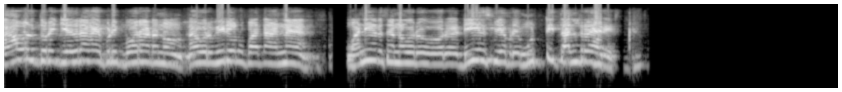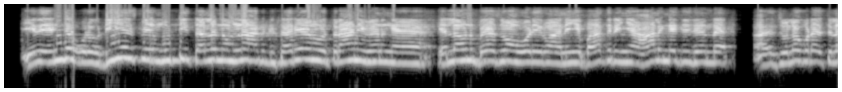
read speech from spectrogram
காவல்துறைக்கு எதிராக எப்படி போராடணும்? நான் ஒரு வீடியோல பார்த்தேன் அண்ணன் வன்னியரசன் ஒரு ஒரு டிஎஸ்பி அப்படி முட்டி தள்ளுறாரு. இது எங்க ஒரு டிஎஸ்பி முட்டி தள்ளணும்னா அதுக்கு சரியான ஒரு திராணி வேணுங்க. எல்லாரும் பேசுவான் ஓடிடுவான் நீங்க பாத்துறீங்க ஆளுங்கட்சி சேர்ந்த அது சொல்லக்கூடாது. சில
